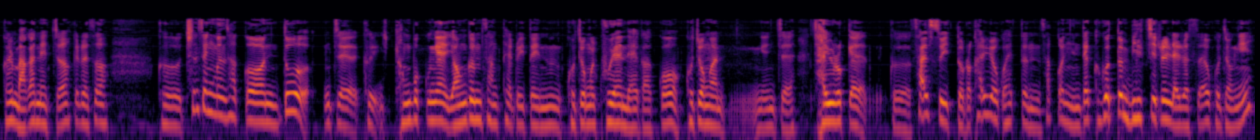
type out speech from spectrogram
그걸 막아냈죠. 그래서 그 춘생문 사건도 이제 그 경복궁에 연금 상태로 돼 있는 고종을 구해내 갖고 고종은 이제 자유롭게 그 살 수 있도록 하려고 했던 사건인데 그것도 밀지를 내렸어요 고종이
